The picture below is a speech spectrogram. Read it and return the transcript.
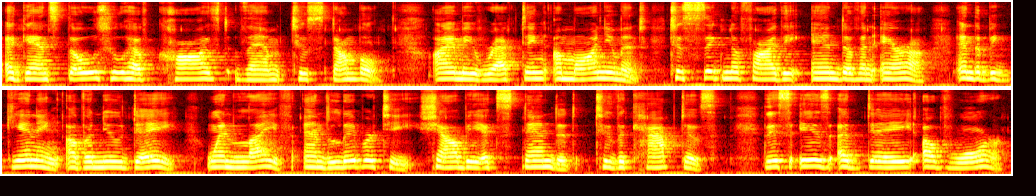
against those who have caused them to stumble. I am erecting a monument to signify the end of an era and the beginning of a new day when life and liberty shall be extended to the captives. This is a day of war,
